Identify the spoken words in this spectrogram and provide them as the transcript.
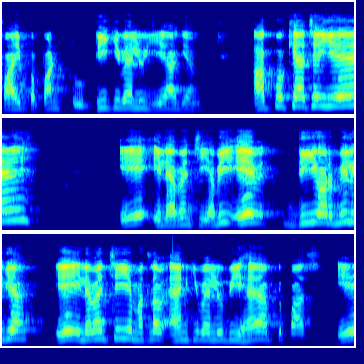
फाइव अपन टू डी की वैल्यू ये आ गया। आपको क्या चाहिए? ए इलेवन चाहिए। अभी ए डी और मिल गया। ए इलेवन चाहिए मतलब एन की वैल्यू भी है आपके पास। ए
